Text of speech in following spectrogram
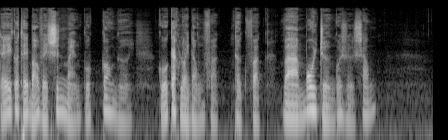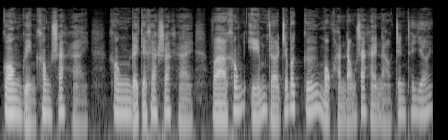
để có thể bảo vệ sinh mạng của con người, của các loài động vật, thực vật và môi trường của sự sống. Con nguyện không sát hại, không để kẻ khác sát hại và không yểm trợ cho bất cứ một hành động sát hại nào trên thế giới,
